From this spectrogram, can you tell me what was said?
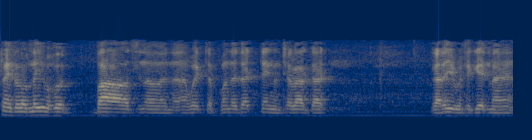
playing the little neighborhood bars, you know, and I worked up under that thing until I got got able to get my.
